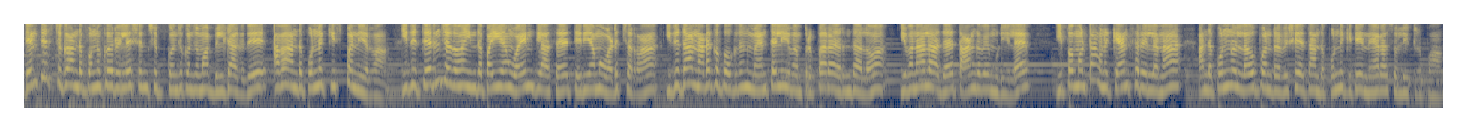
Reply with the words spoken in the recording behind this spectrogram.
டென்டிஸ்ட்டுக்கும் அந்த பொண்ணுக்கும் ரிலேஷன்ஷிப் கொஞ்சம் கொஞ்சமா பில்ட் ஆகுது. அவன் அந்த பொண்ணை கிஸ் பண்ணிடுறான். இது தெரிஞ்சதும் இந்த பையன் ஒயின் கிளாஸை தெரியாம உடைச்சிடுறான். இதுதான் நடக்க போகுதுன்னு மென்டலி இவன் ப்ரிப்பேரா இருந்தாலும் இவனால அதை தாங்கவே முடியல. இப்போ மட்டும் அவனுக்கு கேன்சர் இல்லைன்னா அந்த பொண்ணு லவ் பண்ணுற விஷயத்த அந்த பொண்ணுக்கிட்டே நேராக சொல்லிட்டு இருப்பான்.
